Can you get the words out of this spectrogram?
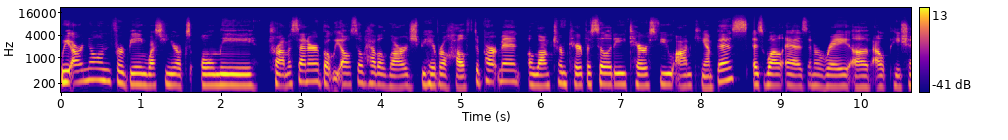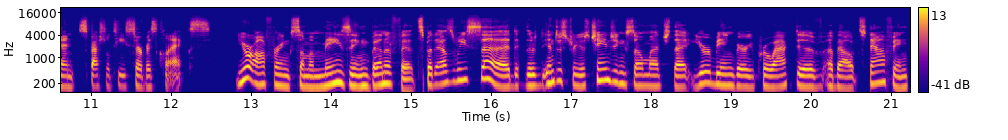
We are known for being Western New York's only trauma center, but we also have a large behavioral health department, a long term care facility, Terrace View on campus, as well as an array of outpatient specialty service clinics. You're offering some amazing benefits, but as we said, the industry is changing so much that you're being very proactive about staffing.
